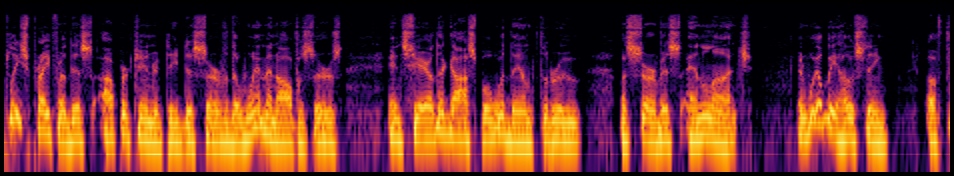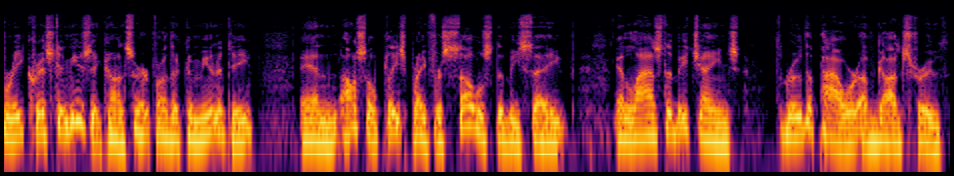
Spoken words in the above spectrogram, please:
Please pray for this opportunity to serve the women officers and share the gospel with them through a service and lunch. And we'll be hosting a free Christian music concert for the community. And also, please pray for souls to be saved and lives to be changed through the power of God's truth.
